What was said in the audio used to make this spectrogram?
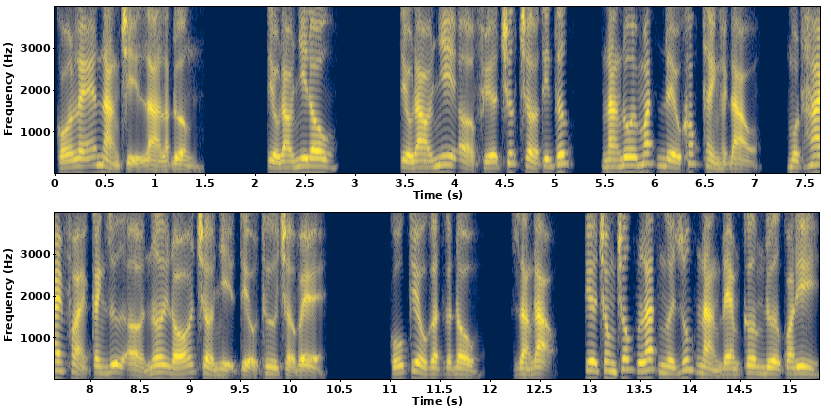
có lẽ nàng chỉ là lạc đường. Tiểu Đào Nhi đâu? Tiểu Đào Nhi ở phía trước chờ tin tức, nàng đôi mắt đều khóc thành hạch đào, một hai phải canh giữ ở nơi đó chờ nhị tiểu thư trở về. Cố Kiều gật gật đầu, giảng đạo, kia trong chốc lát người giúp nàng đem cơm đưa qua đi.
